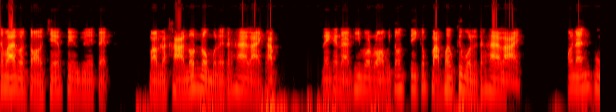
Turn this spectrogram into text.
สบายบอลต่อเชฟฟิลด์ยูไนเต็ดปรับราคาลดลงหมดเลยทั้งห้ารายครับ ในขณะที่บอลรอมิตตันตีก็ปรับเพิ่มขึ้นหมดเลยทั้งห้าราย เพราะนั้นภู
